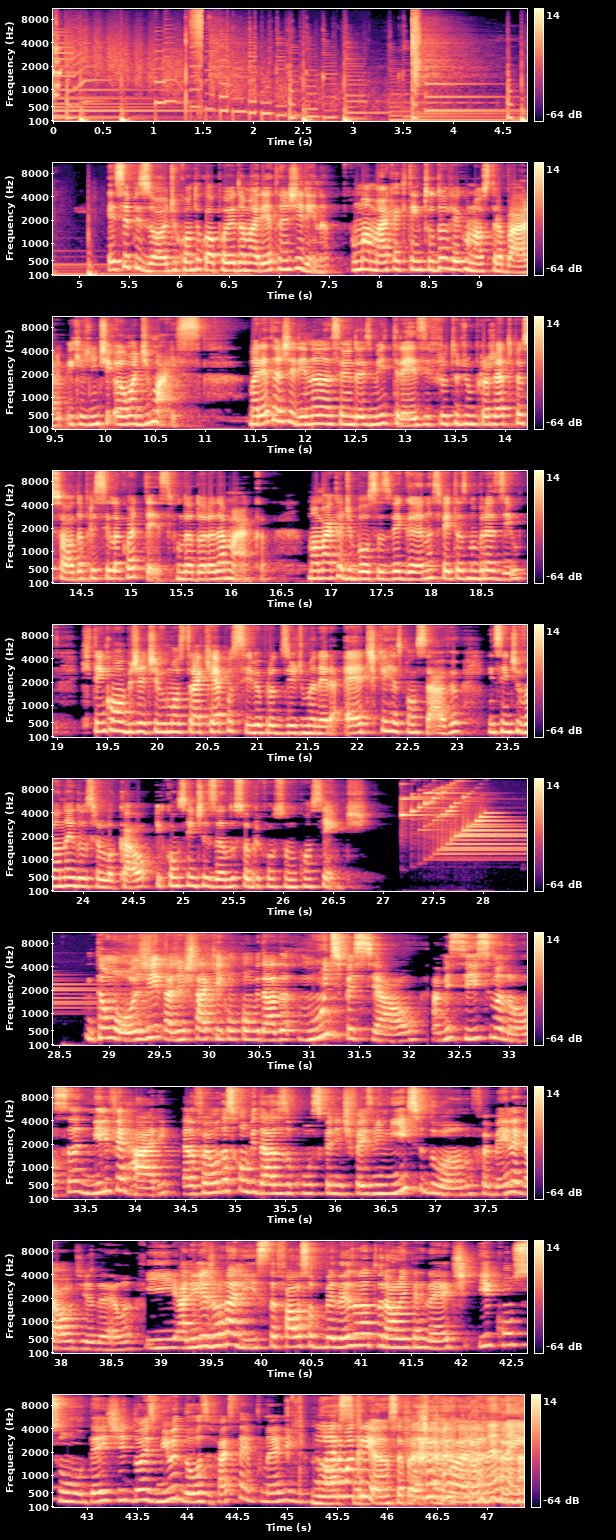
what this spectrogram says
Esse episódio conta com o apoio da Maria Tangerina, uma marca que tem tudo a ver com o nosso trabalho e que a gente ama demais. Maria Tangerina nasceu em 2013, fruto de um projeto pessoal da Priscila Cortez, fundadora da marca. Uma marca de bolsas veganas feitas no Brasil, que tem como objetivo mostrar que é possível produzir de maneira ética e responsável, incentivando a indústria local e conscientizando sobre o consumo consciente. Então hoje a gente está aqui com uma convidada muito especial, amicíssima nossa, Nili Ferrari. Ela foi uma das convidadas do curso que a gente fez no início do ano, foi bem legal o dia dela. E a Nili é jornalista, fala sobre beleza natural na internet e consumo desde 2012. Faz tempo, né, Nili? Ela era uma criança, praticamente. Eu era um neném.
